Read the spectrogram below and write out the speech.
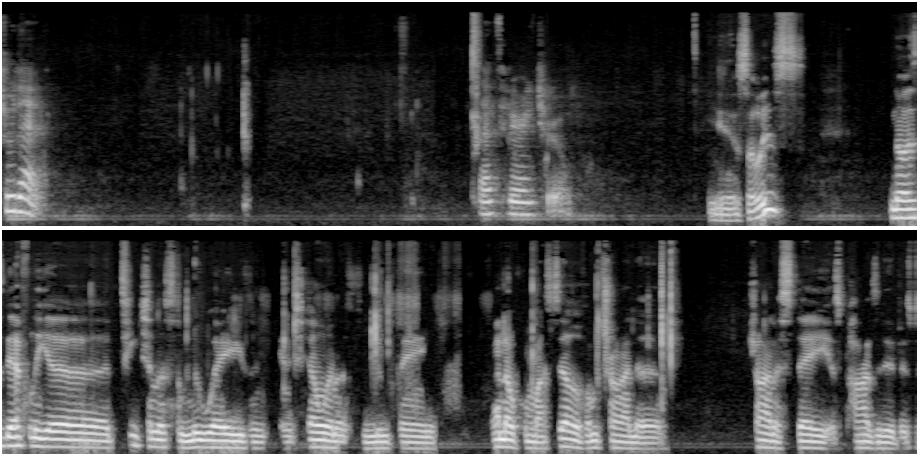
True that. That's very true. Yeah, so it's you know, it's definitely uh teaching us some new ways and, and showing us some new things. I know for myself, I'm trying to trying to stay as positive as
